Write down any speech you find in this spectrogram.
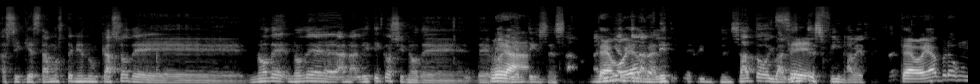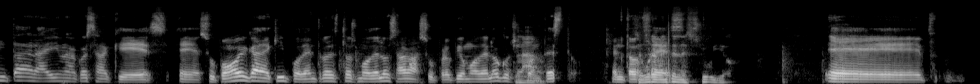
Así que estamos teniendo un caso de no de, no de analítico, sino de, valiente insensato. La del analítico insensato y valiente es fin a veces. ¿eh? Te voy a preguntar ahí una cosa que es, eh, supongo que cada equipo dentro de estos modelos haga su propio modelo con su contexto. Entonces, Seguramente en el suyo. Eh,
